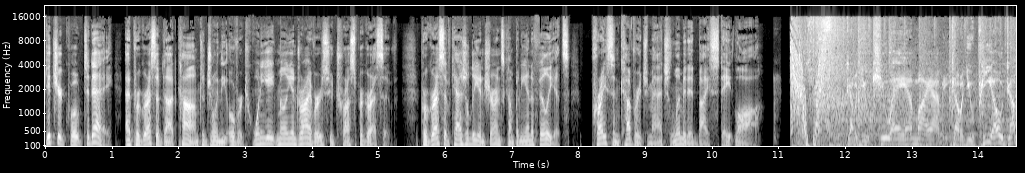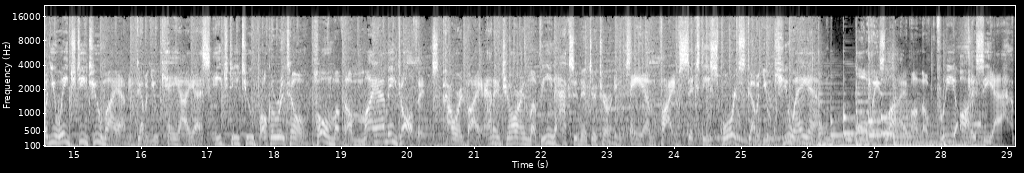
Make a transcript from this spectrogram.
Get your quote today at progressive.com to join the over 28 million drivers who trust Progressive. Progressive Casualty Insurance Company and Affiliates. Price and coverage match limited by state law. WQAM Miami, WPOW HD2 Miami, WKIS HD2 Boca Raton, home of the Miami Dolphins, powered by Anidjar and Levine Accident Attorneys, AM 560 Sports WQAM. Always live on the free Odyssey app.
